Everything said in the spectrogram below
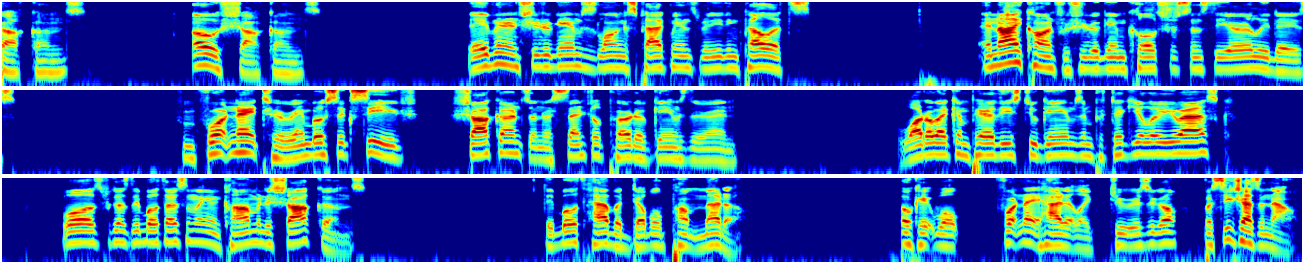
Shotguns. Oh, shotguns. They've been in shooter games as long as Pac Man's been eating pellets. An icon for shooter game culture since the early days. From Fortnite to Rainbow Six Siege, shotguns are an essential part of games they're in. Why do I compare these two games in particular, you ask? Well, it's because they both have something in common to shotguns. They both have a double pump meta. Okay, well, Fortnite had it like two years ago, but Siege has it now.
